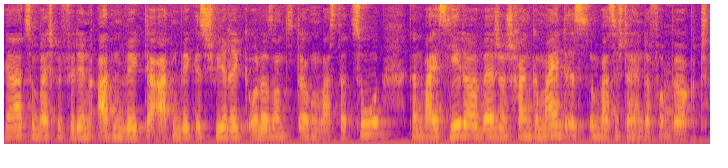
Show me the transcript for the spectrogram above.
ja, zum Beispiel für den Atemweg, der Atemweg ist schwierig oder sonst irgendwas dazu, dann weiß jeder, welcher Schrank gemeint ist und was sich dahinter verbirgt.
